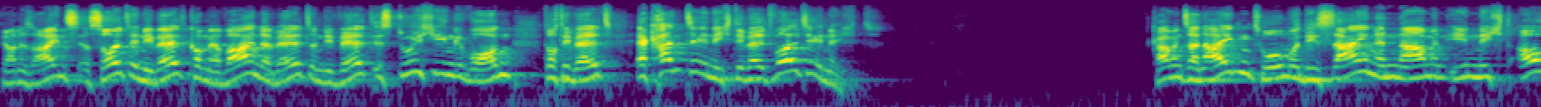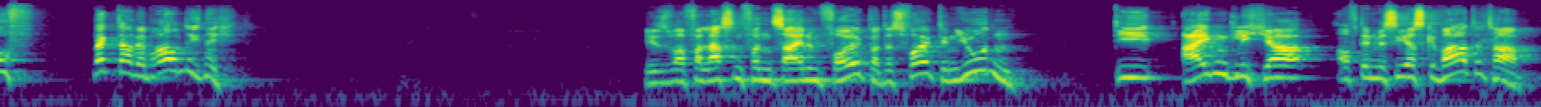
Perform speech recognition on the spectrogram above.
Johannes 1, er sollte in die Welt kommen, er war in der Welt und die Welt ist durch ihn geworden, doch die Welt erkannte ihn nicht, die Welt wollte ihn nicht. Er kam in sein Eigentum und die Seinen nahmen ihn nicht auf. Weg da, wir brauchen dich nicht. Jesus war verlassen von seinem Volk, Gottes Volk, den Juden, die eigentlich ja auf den Messias gewartet haben.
